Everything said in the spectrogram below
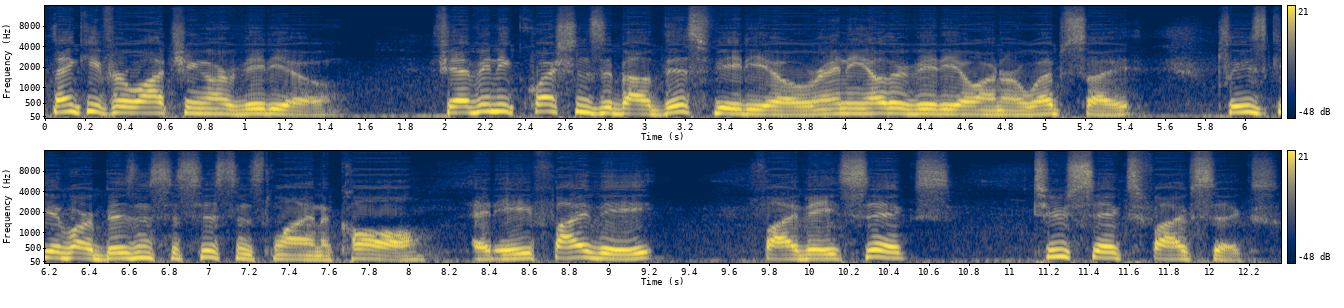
Thank you for watching our video. If you have any questions about this video or any other video on our website, please give our business assistance line a call at 858 586 2656.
